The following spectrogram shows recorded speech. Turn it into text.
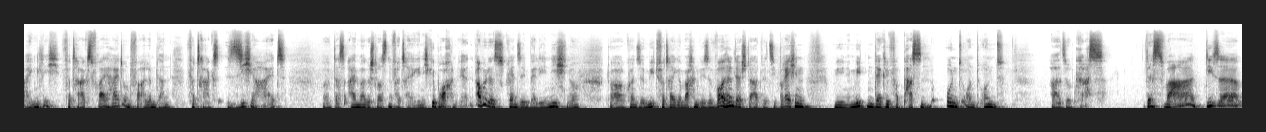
eigentlich Vertragsfreiheit und vor allem dann Vertragssicherheit, äh, dass einmal geschlossene Verträge nicht gebrochen werden. Aber das können Sie in Berlin nicht. Ne? Da können Sie Mietverträge machen, wie Sie wollen. Der Staat wird sie brechen, wie einen Mietendeckel verpassen und, und, und. Also krass. Das war dieser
